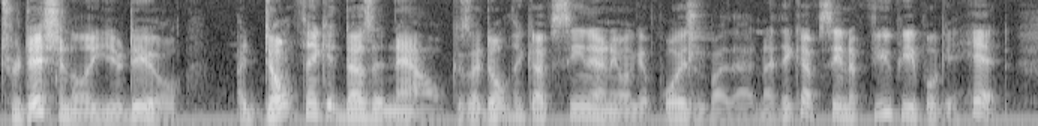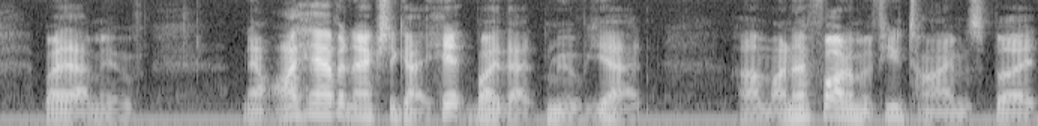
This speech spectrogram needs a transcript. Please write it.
Traditionally, you do. I don't think it does it now because I don't think I've seen anyone get poisoned by that, and I think I've seen a few people get hit by that move. Now, I haven't actually got hit by that move yet, um, and I fought him a few times, but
